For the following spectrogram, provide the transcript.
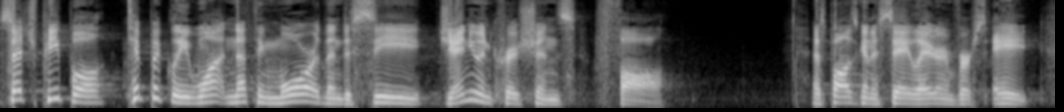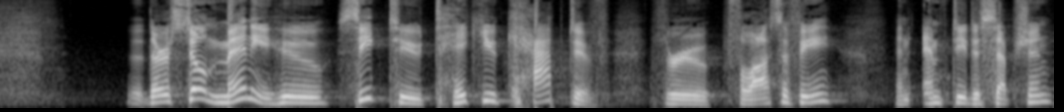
such people typically want nothing more than to see genuine Christians fall. As Paul is going to say later in verse 8, there are still many who seek to take you captive through philosophy and empty deception.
